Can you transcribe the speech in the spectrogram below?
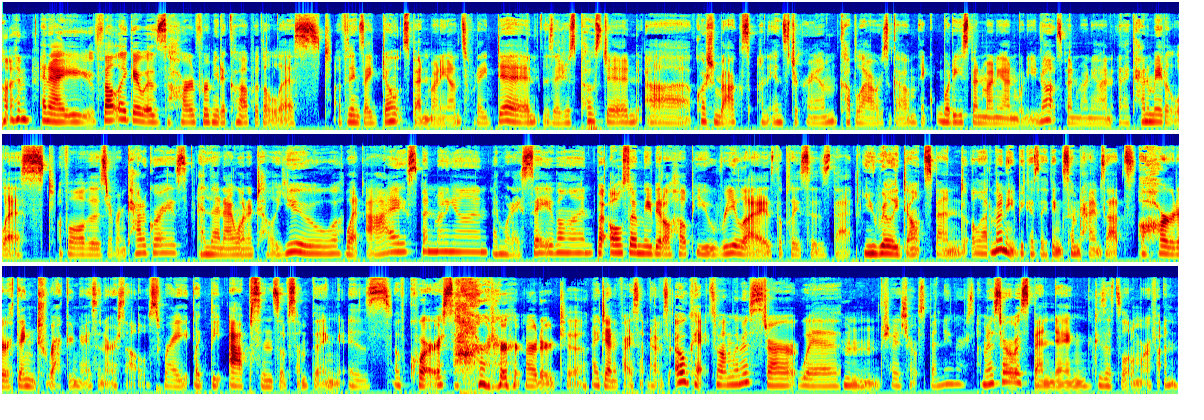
on. And I felt like it was hard for me to come up with a list of things I don't spend money on. So what I did is I just posted a question box on Instagram a couple hours ago. Like, what do you spend money on? What do you not spend money on? And I kind of made a list of all of those different categories. And then I want to tell you what I spend money on and what I save on. But also maybe it'll help you realize the places that you really don't spend a lot of money because I think sometimes that's a harder thing to recognize in ourselves, right? Like the absence of something is, of course, harder harder to identify sometimes. Okay, so I'm gonna start with hmm, should I start with spending or I'm gonna start with spending because that's a little more fun.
